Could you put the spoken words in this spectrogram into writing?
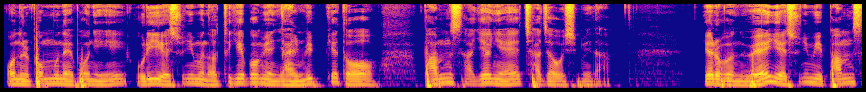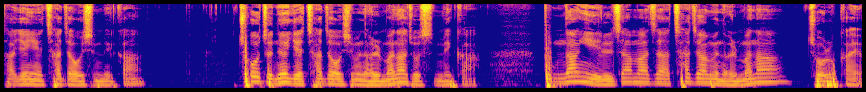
오늘 본문에 보니 우리 예수님은 어떻게 보면 얄밉게도 밤 사경에 찾아오십니다. 여러분, 왜 예수님이 밤 사경에 찾아오십니까? 초저녁에 찾아오시면 얼마나 좋습니까? 풍랑이 일자마자 찾아오면 얼마나 좋을까요?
